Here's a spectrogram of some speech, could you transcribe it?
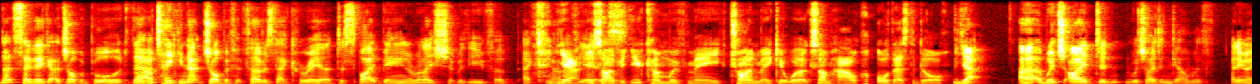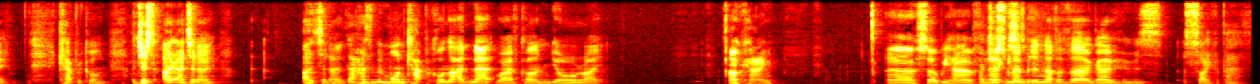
let's say they get a job abroad. They are taking that job if it furthers their career, despite being in a relationship with you for X amount Yeah, of years. Yeah, it's either you come with me, try and make it work somehow, or there's the door. Yeah, uh, which I didn't, which I didn't get on with. Anyway, Capricorn. Just I, I don't know. I don't know. There hasn't been one Capricorn that I've met where I've gone, "You're all right." Okay. Uh, so we have. I next, just remembered another Virgo who was a psychopath.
